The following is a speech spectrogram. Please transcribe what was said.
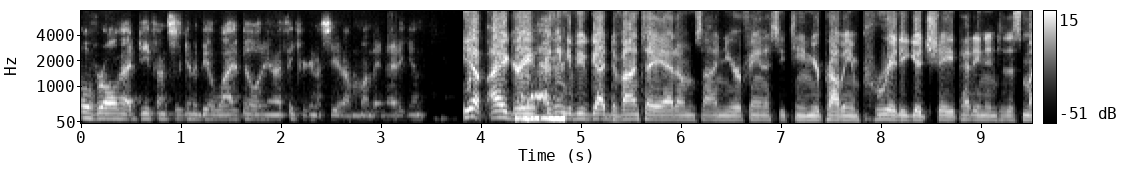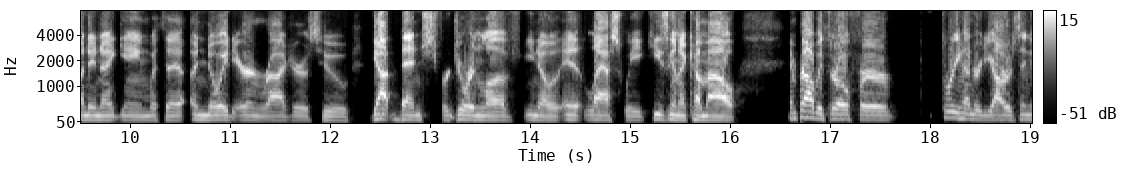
overall that defense is going to be a liability, and I think you're going to see it on Monday night again. Yep, I agree. I think if you've got Davante Adams on your fantasy team, you're probably in pretty good shape heading into this Monday night game with a annoyed Aaron Rodgers who got benched for Jordan Love, you know, last week. He's going to come out and probably throw for 300 yards and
